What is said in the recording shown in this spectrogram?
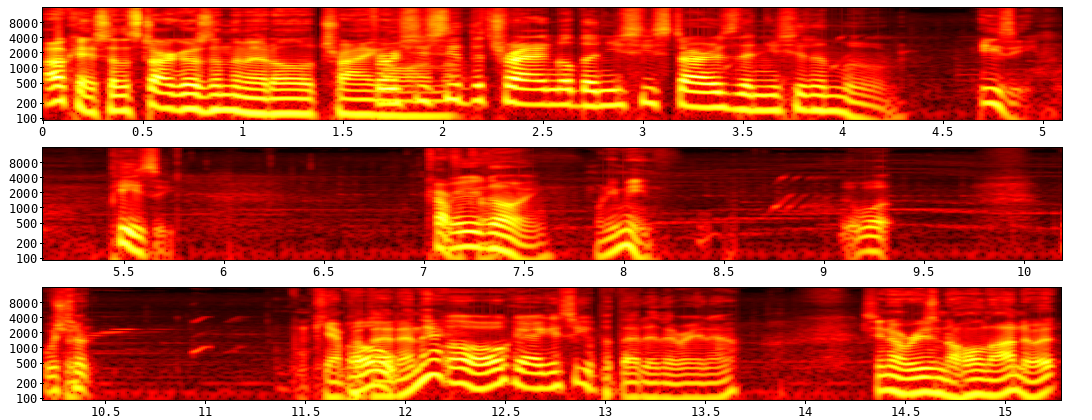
Okay. So the star goes in the middle. Triangle. First you see the triangle, then you see stars, then you see the moon. easy. Peasy. Cover Where are you girl. going? What do you mean? What? Which one? I can't put oh. that in there. Oh, okay. I guess you could put that in there right now. See no reason to hold on to it.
